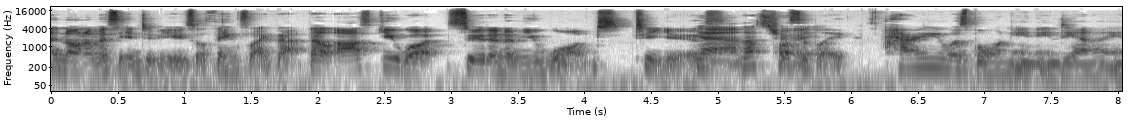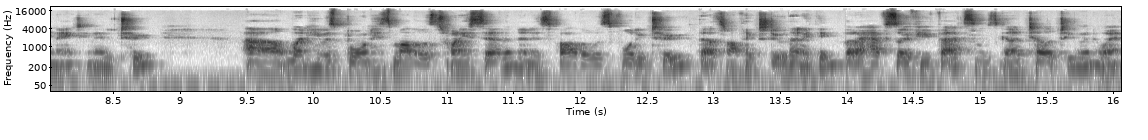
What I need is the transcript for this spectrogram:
anonymous interviews or things like that. They'll ask you what pseudonym you want to use. Yeah, that's true. Possibly. Harry was born in Indiana in 1882. Uh, when he was born, his mother was 27 and his father was 42. That's nothing to do with anything, but I have so few facts, I'm just going to tell it to you anyway.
